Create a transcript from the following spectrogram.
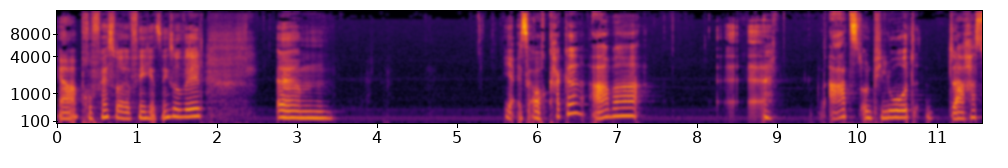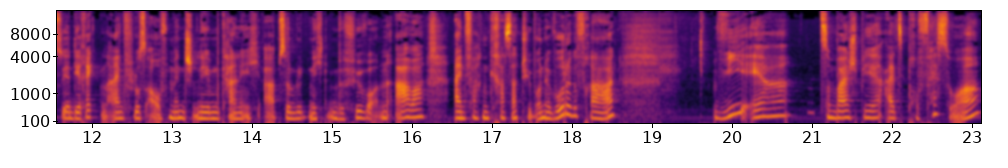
Ja, Professor finde ich jetzt nicht so wild. Ähm, ja, ist auch kacke, aber äh, Arzt und Pilot, da hast du ja direkten Einfluss auf Menschenleben, kann ich absolut nicht befürworten, aber einfach ein krasser Typ. Und er wurde gefragt, wie er zum Beispiel als Professor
